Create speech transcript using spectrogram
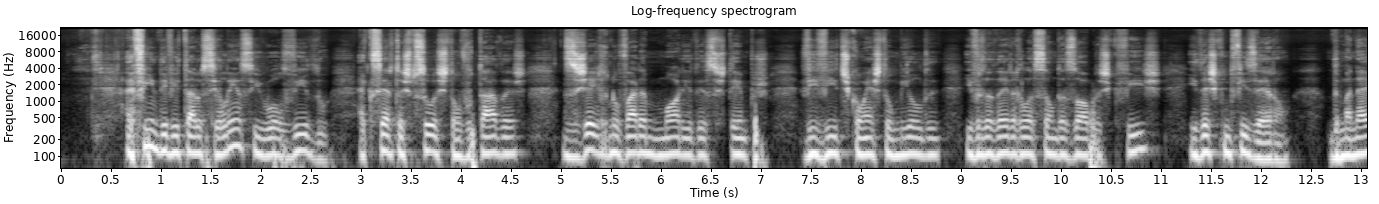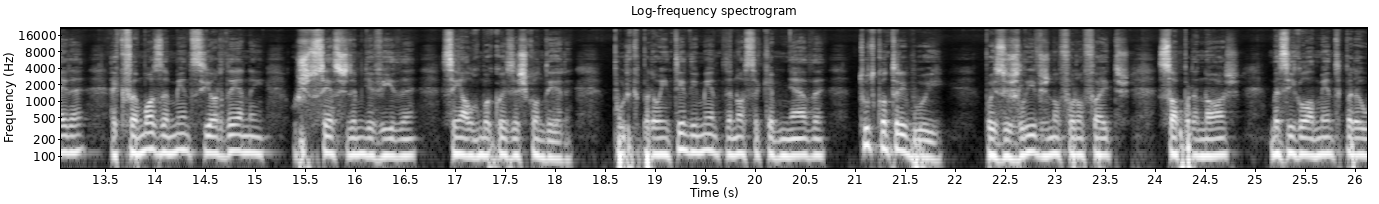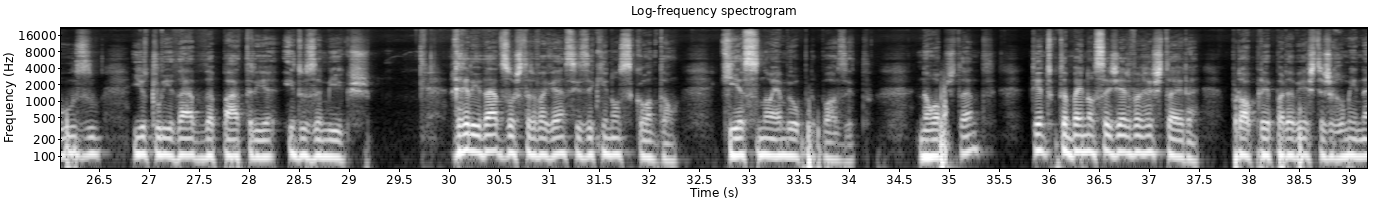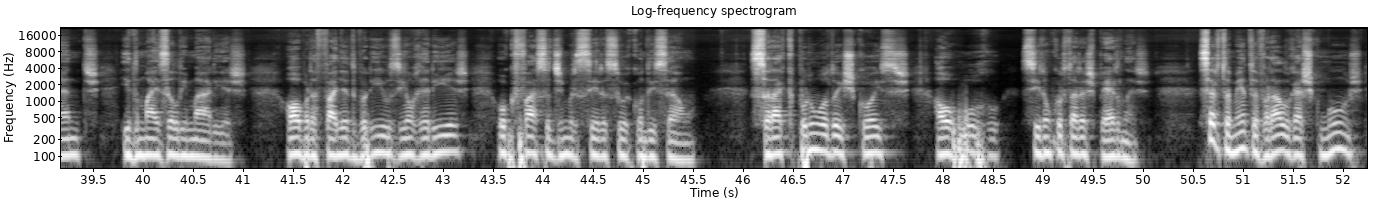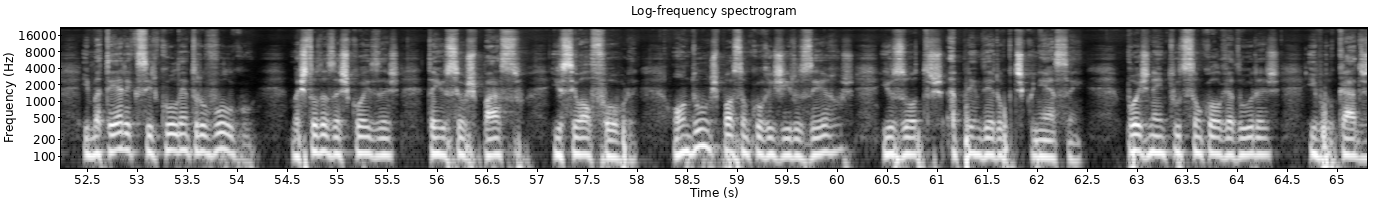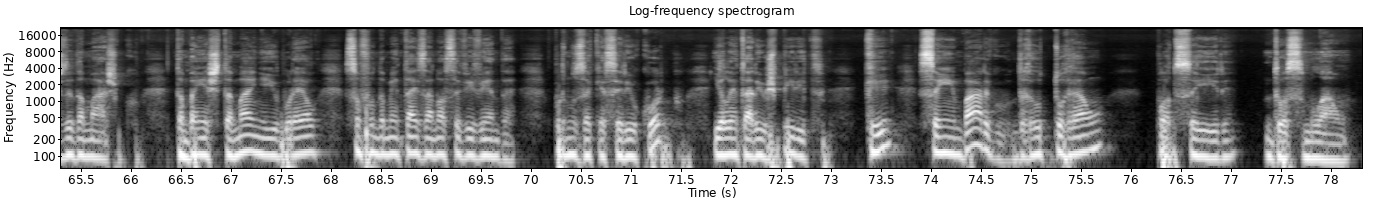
A fim de evitar o silêncio e o olvido a que certas pessoas estão votadas, desejei renovar a memória desses tempos vividos com esta humilde e verdadeira relação das obras que fiz e das que me fizeram, de maneira a que famosamente se ordenem os sucessos da minha vida sem alguma coisa esconder, porque para o entendimento da nossa caminhada tudo contribui, pois os livros não foram feitos só para nós, mas igualmente para uso e utilidade da pátria e dos amigos. Raridades ou extravagâncias aqui não se contam, que esse não é meu propósito. Não obstante, tento que também não seja erva rasteira, própria para bestas ruminantes e demais alimárias, obra falha de brios e honrarias ou que faça desmerecer a sua condição? Será que por um ou dois coices ao burro se irão cortar as pernas? Certamente haverá lugares comuns e matéria que circula entre o vulgo, mas todas as coisas têm o seu espaço e o seu alfobre, onde uns possam corrigir os erros e os outros aprender o que desconhecem, pois nem tudo são colgaduras e brocados de damasco, também este tamanho e o burel são fundamentais à nossa vivenda, por nos aquecerem o corpo e alentarem o espírito, que, sem embargo de torrão, pode sair doce melão.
